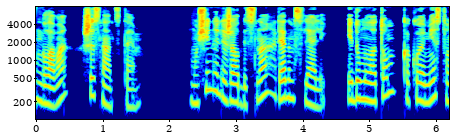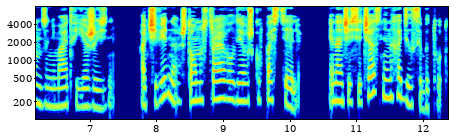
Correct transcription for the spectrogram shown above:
Глава 16. Мужчина лежал без сна рядом с Лялей и думал о том, какое место он занимает в ее жизни. Очевидно, что он устраивал девушку в постели, иначе сейчас не находился бы тут.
